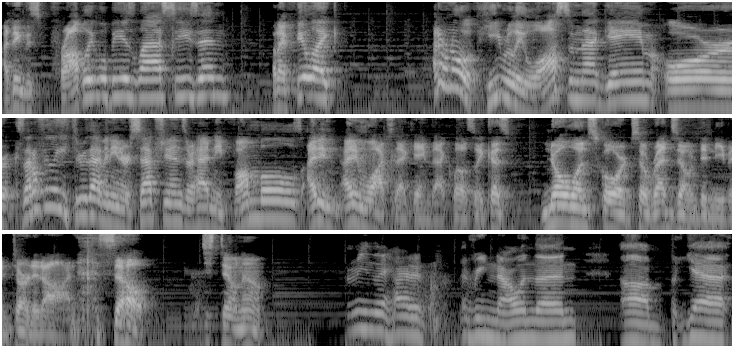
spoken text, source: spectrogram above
I think this probably will be his last season. But I feel like I don't know if he really lost him that game or because I don't feel like he threw that many interceptions or had any fumbles. I didn't I didn't watch that game that closely because no one scored, so red zone didn't even turn it on. so just don't know. I mean, they had it every now and then, um, but yeah,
